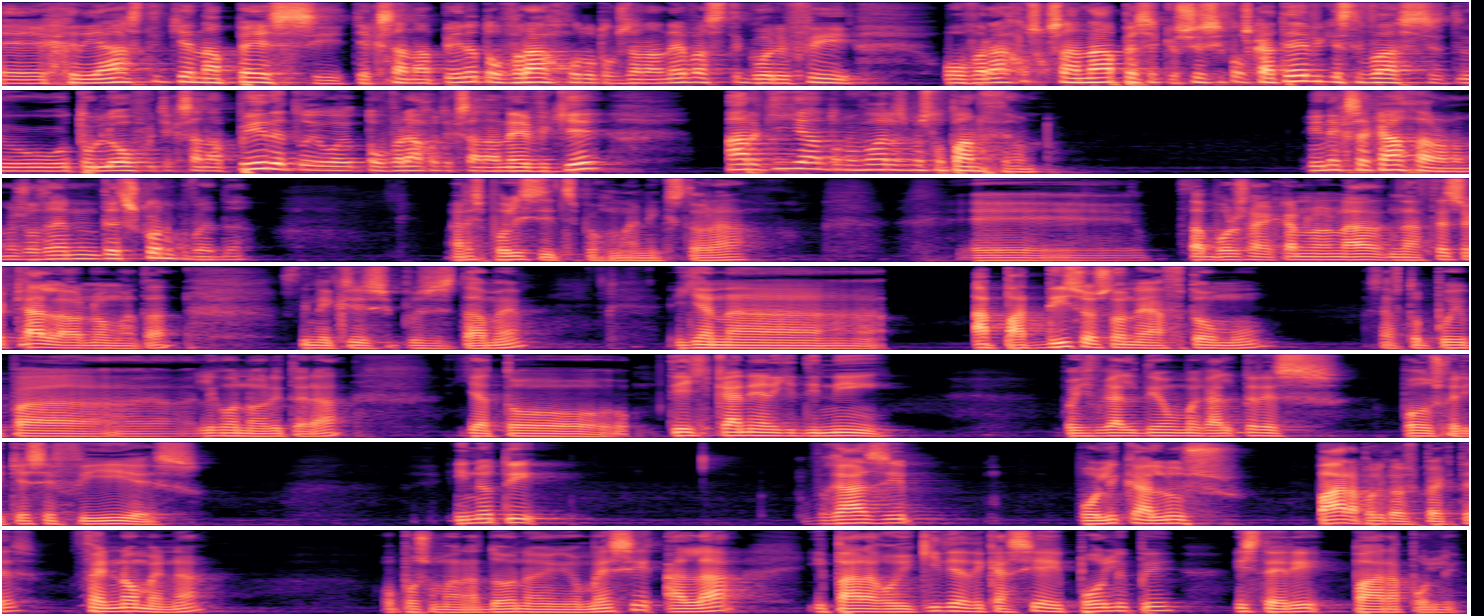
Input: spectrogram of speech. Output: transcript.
ε, χρειάστηκε να πέσει και ξαναπήρε το βράχο του, το ξανανέβασε στην κορυφή, ο βράχος ξανάπεσε και ο Σύσυφος κατέβηκε στη βάση του, του λόφου και ξαναπήρε το, το βράχο και ξανανέβηκε, αρκεί για να τον βάλεις μες στο πάνθεον. Είναι ξεκάθαρο νομίζω, δεν, δεν σηκώνει κουβέντα. Μ' αρέσει πολύ η συζήτηση που έχουμε ανοίξει τώρα. Ε, θα μπορούσα να, κάνω, να, να θέσω και άλλα ονόματα στην εξίσωση που συζητάμε για να απαντήσω στον εαυτό μου σε αυτό που είπα ε, λίγο νωρίτερα για το τι έχει κάνει η Αργεντινή που έχει βγάλει δύο μεγαλύτερες ποδοσφαιρικές ευφυΐες είναι ότι βγάζει πολύ καλούς, πάρα πολύ καλούς παίκτες, φαινόμενα όπως ο Μαραντόνα ή ο Μέση, αλλά η παραγωγική διαδικασία υπόλοιπη υστερεί πάρα πολύ.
